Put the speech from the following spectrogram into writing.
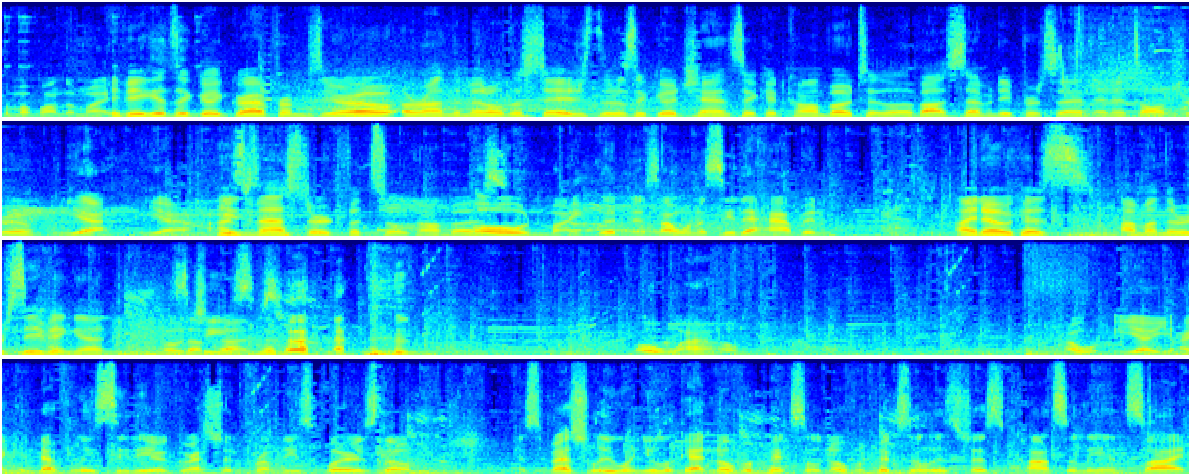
come up on the mic. if he gets a good grab from zero around the middle of the stage, there's a good chance it could combo to about 70%, and it's all true. yeah, yeah. He's I- mastered footstool combos. Oh my goodness, I want to see that happen. I know because I'm on the receiving end Oh sometimes. oh wow. Oh, w yeah, I can definitely see the aggression from these players though, especially when you look at Novapixl. Nova Pixel is just constantly inside.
